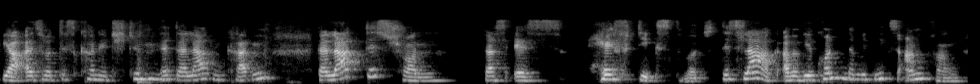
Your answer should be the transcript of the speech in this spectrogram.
ja, also das kann nicht stimmen. Ne? Da lagen Karten, da lag das schon, dass es heftigst wird. Das lag, aber wir konnten damit nichts anfangen.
